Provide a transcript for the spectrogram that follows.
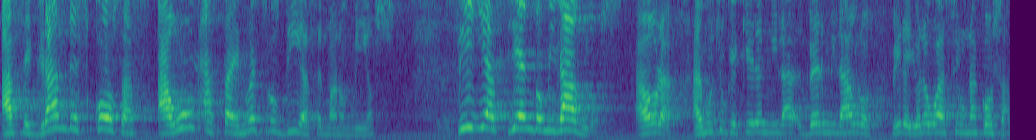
hace grandes cosas aún hasta en nuestros días, hermanos míos. Sigue haciendo milagros. Ahora, hay muchos que quieren ver milagros. Mire, yo le voy a decir una cosa.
